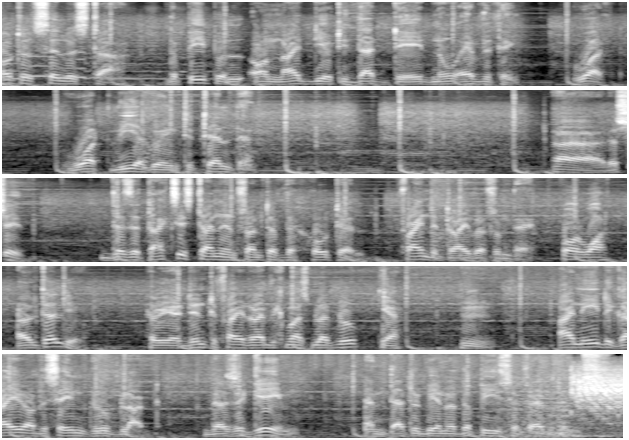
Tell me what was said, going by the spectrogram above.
Hotel Silver Star. The people on night duty that day know everything. What? What we are going to tell them. Ah, Rashid. There's a taxi stand in front of the hotel. Find the driver from there. For what? I'll tell you. Have you identified Ravi Kumar's blood group? Yeah. Hmm. I need a guy of the same group blood. There's a game, and that will be another piece of evidence.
